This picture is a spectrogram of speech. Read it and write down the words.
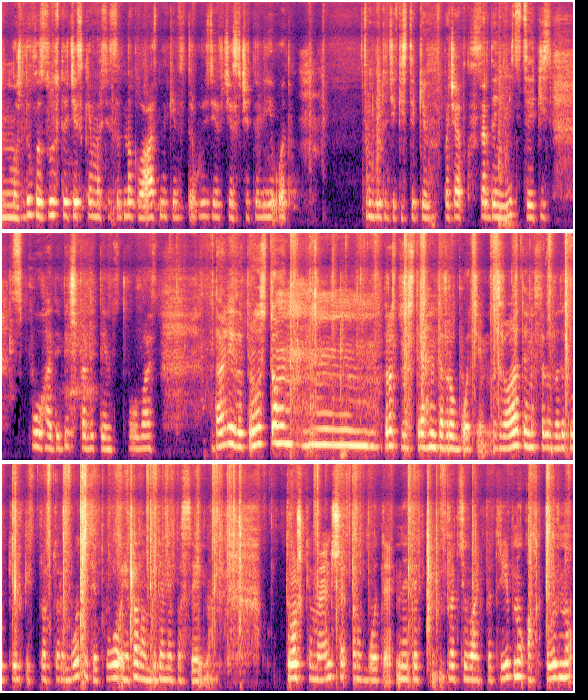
Можливо, зустрічі з кимось із однокласників, з друзів чи з вчителів. От будуть якісь такі в початку, в середині місяця, якісь спогади більш про дитинство у вас. Далі ви просто, просто застрягнете в роботі, звалите на себе велику кількість просто роботи, яка вам буде непосильна. Трошки менше роботи. Не так працювати потрібно активно,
